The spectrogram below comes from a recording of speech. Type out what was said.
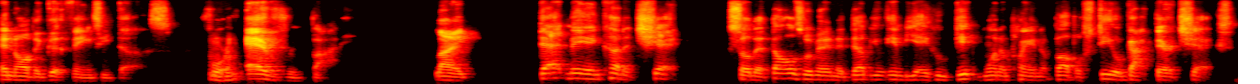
and all the good things he does for mm-hmm. everybody. Like that man cut a check so that those women in the WNBA who didn't want to play in the bubble still got their checks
